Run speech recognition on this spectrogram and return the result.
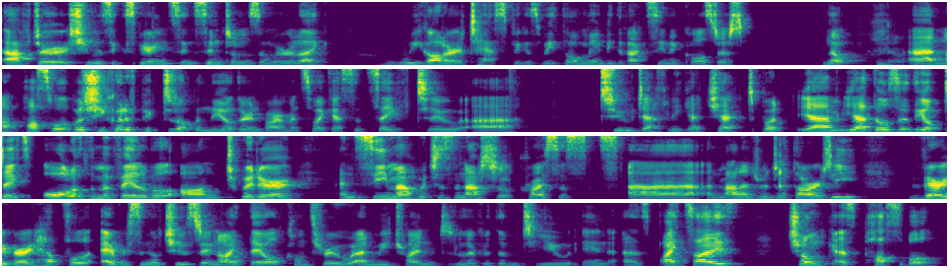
after she was experiencing symptoms, and we were like, we got her a test because we thought maybe the vaccine had caused it. No, No. uh, not possible. But she could have picked it up in the other environment, so I guess it's safe to uh, to definitely get checked. But um, yeah, those are the updates. All of them available on Twitter and NCEMA, which is the National Crisis uh, and Management Authority. Very very helpful. Every single Tuesday night, they all come through, and we try and deliver them to you in as bite sized chunk as possible.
